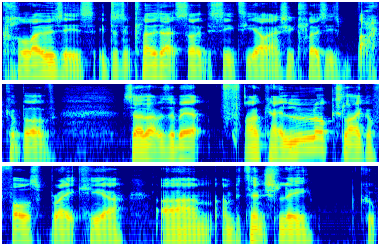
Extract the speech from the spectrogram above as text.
closes. It doesn't close outside the CTL, it actually closes back above. So that was a bit okay. Looks like a false break here, um, and potentially could,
